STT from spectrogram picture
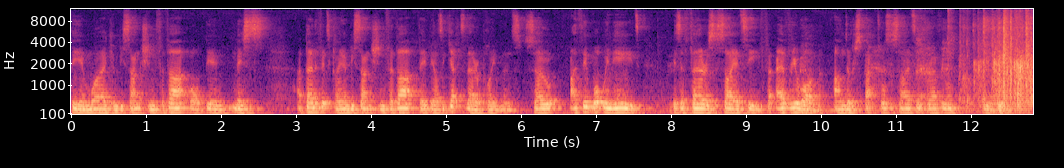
be in work and be sanctioned for that, or be in, miss a benefits claim and be sanctioned for that, they'd be able to get to their appointments. So I think what we need is a fairer society for everyone and a respectful society for everyone.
